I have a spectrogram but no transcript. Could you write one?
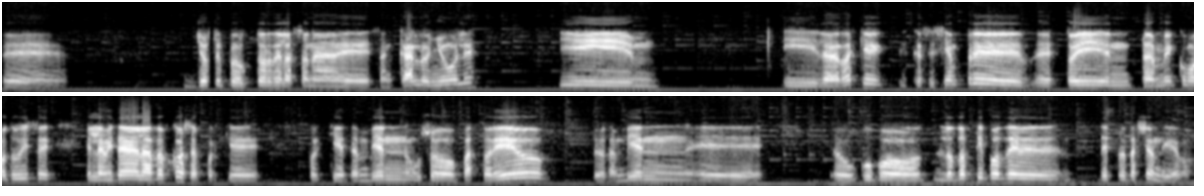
Eh, yo soy productor de la zona de San Carlos Ñuble y, y la verdad es que casi siempre estoy también, como tú dices, en la mitad de las dos cosas, porque, porque también uso pastoreo, pero también... Eh, ocupo los dos tipos de, explotación, digamos.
